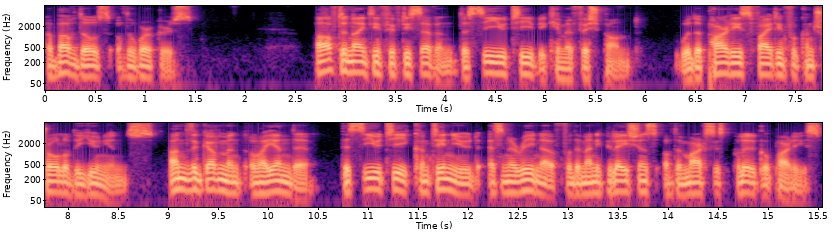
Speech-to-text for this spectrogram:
above those of the workers. After 1957, the CUT became a fish pond, with the parties fighting for control of the unions. Under the government of Allende, the CUT continued as an arena for the manipulations of the Marxist political parties,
